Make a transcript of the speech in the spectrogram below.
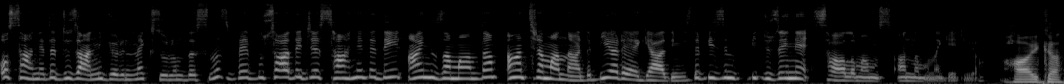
o sahnede düzenli görünmek zorundasınız ve bu sadece sahnede değil aynı zamanda antrenmanlarda bir araya geldiğimizde bizim bir düzeni sağlamamız anlamına geliyor. Harika.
